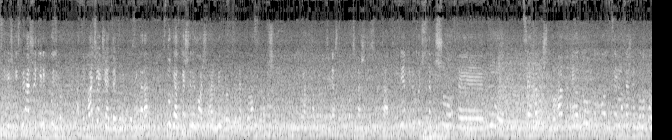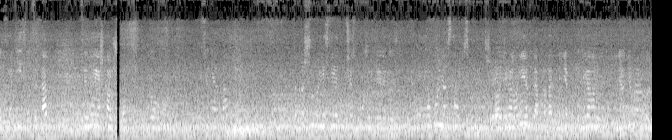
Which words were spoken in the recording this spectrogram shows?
смішки смі. А що кіліпусиком? А ти бачила, що я той кіліпусик, да? Слухай, я таке ще не бачила. Альбінко, це так класно взагалі. Интересно, вот результат. Я тобі хочу сказати, що е, ну, це хороше, багато для одного походу цей масаж не було одного. Дійсно, це так. Це, ну, я ж кажу, що довго. Сьогодні одна. Так а що, якщо я зараз можу відрізати Кого не осталось? А у тебя воруют? а продать мне некому. У тебе ворують. Не, не воруют,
